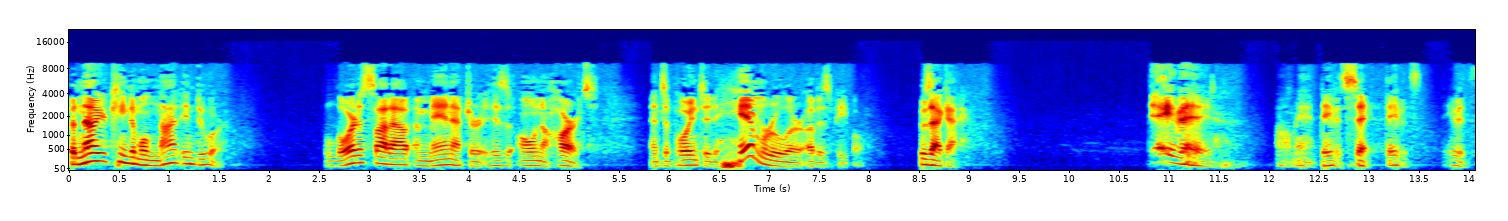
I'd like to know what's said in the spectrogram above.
but now your kingdom will not endure. The Lord has sought out a man after his own heart and appointed him ruler of his people. Who's that guy? David. Oh man, David's sick. David's David's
